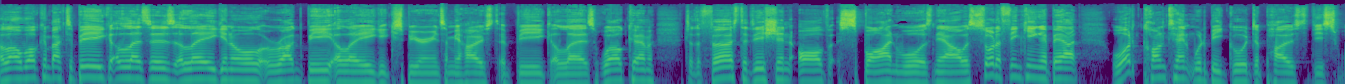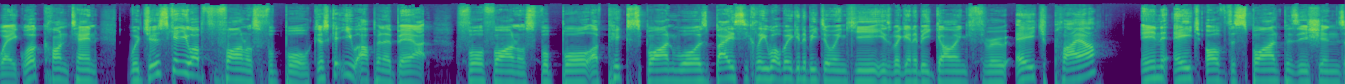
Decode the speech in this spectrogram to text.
Hello and welcome back to Big Les's League and all rugby league experience. I'm your host, Big Les. Welcome to the first edition of Spine Wars. Now, I was sort of thinking about what content would be good to post this week. What content would just get you up for finals football, just get you up and about for finals football. I've picked Spine Wars. Basically, what we're going to be doing here is we're going to be going through each player in each of the spine positions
